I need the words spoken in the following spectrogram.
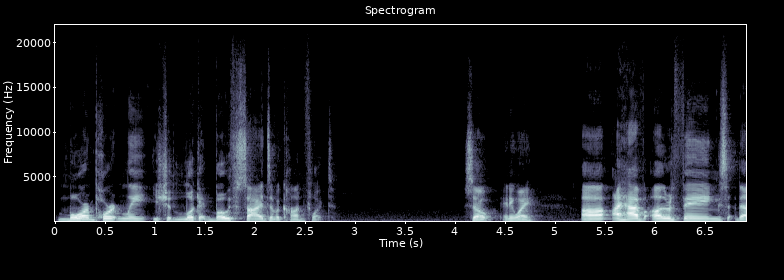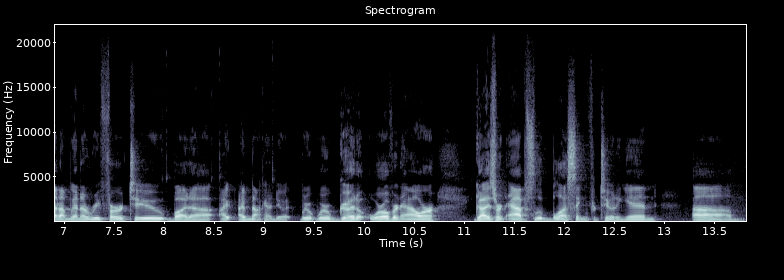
more importantly, you should look at both sides of a conflict. So, anyway, uh, I have other things that I'm going to refer to, but uh, I, am not going to do it. We're, we're good. We're over an hour. You guys are an absolute blessing for tuning in. Um,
